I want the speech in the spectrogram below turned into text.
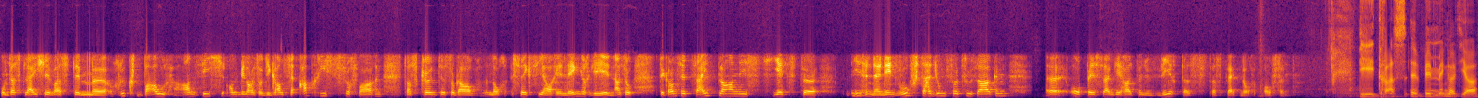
Und das Gleiche, was dem äh, Rückbau an sich anbelangt, also die ganze Abrissverfahren, das könnte sogar noch sechs Jahre länger gehen. Also der ganze Zeitplan ist jetzt äh, in ein Entwurfsstadium sozusagen. Äh, ob es eingehalten wird, das, das bleibt noch offen. Die TRAS äh, bemängelt ja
